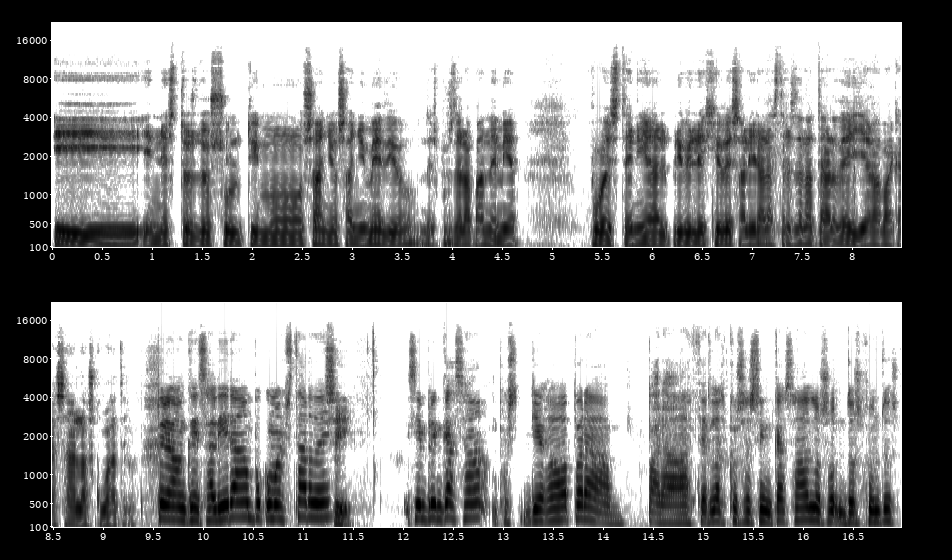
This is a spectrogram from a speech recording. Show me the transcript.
Y en estos dos últimos años, año y medio, después de la pandemia, pues tenía el privilegio de salir a las 3 de la tarde y llegaba a casa a las 4. Pero aunque saliera un poco más tarde, sí. siempre en casa, pues llegaba para, para hacer las cosas en casa los dos juntos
